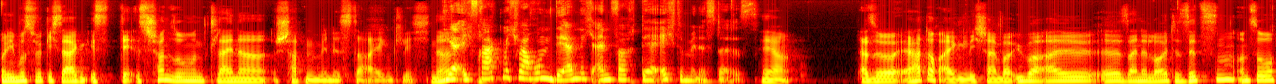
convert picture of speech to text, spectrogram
und ich muss wirklich sagen, ist, der ist schon so ein kleiner Schattenminister eigentlich. Ne? Ja, ich frage mich, warum der nicht einfach der echte Minister ist. Ja, also er hat doch eigentlich scheinbar überall äh, seine Leute sitzen und so.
